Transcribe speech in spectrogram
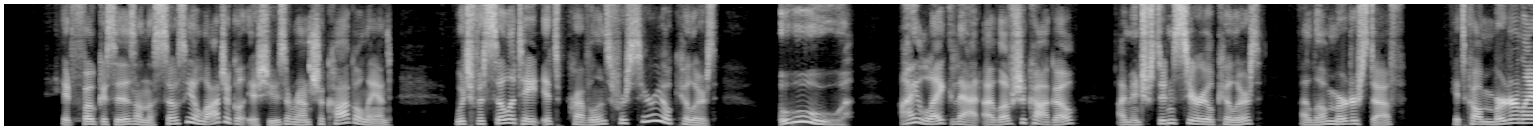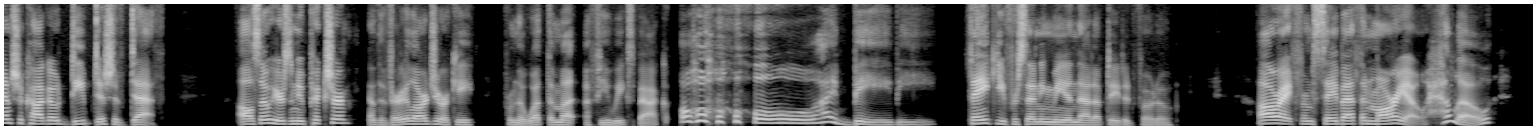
It focuses on the sociological issues around Chicagoland, which facilitate its prevalence for serial killers. Ooh, I like that. I love Chicago. I'm interested in serial killers. I love murder stuff. It's called Murderland Chicago Deep Dish of Death. Also, here's a new picture of the very large Yorkie from the What the Mutt a few weeks back. Oh, hi, baby. Thank you for sending me in that updated photo. All right, from Sabeth and Mario. Hello.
